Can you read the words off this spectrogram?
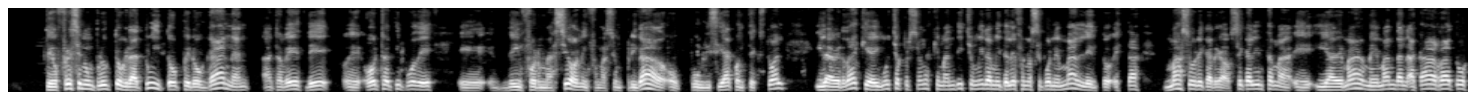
te ofrecen un producto gratuito, pero ganan a través de eh, otro tipo eh, de, información, información privada o publicidad contextual. Y la verdad es que hay muchas personas que me han dicho, mira, mi teléfono se pone más lento, está más sobrecargado, se calienta más. Eh, y además me mandan a cada rato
